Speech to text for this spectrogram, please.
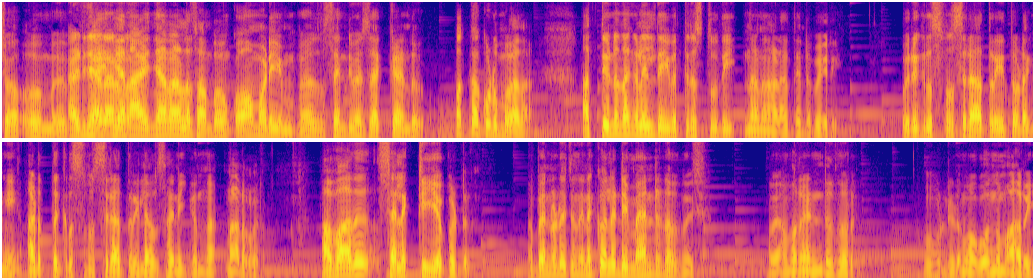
ഷോ അഴിഞ്ഞാടാനുള്ള- സംഭവം കോമഡിയും സെന്റിമെന്റ്സ് ഒക്കെ ഉണ്ട്. പക്ക കുടുംബകഥ. അത്യുന്നതങ്ങളിൽ ദൈവത്തിന് സ്തുതി എന്നാണ് നാടകത്തിന്റെ പേര്. ഒരു ക്രിസ്മസ് രാത്രി തുടങ്ങി അടുത്ത ക്രിസ്മസ് രാത്രിയിൽ അവസാനിക്കുന്ന നാടകം. അപ്പോൾ അത് സെലക്ട് ചെയ്യപ്പെട്ടു. അപ്പോൾ എന്നോട് വെച്ചാൽ നിനക്ക് വല്ല ഡിമാൻഡ് ഉണ്ടോ? എന്ന് വെച്ചാൽ അപ്പോൾ ഞാൻ പറഞ്ഞു ഉണ്ടെന്ന് പറഞ്ഞു. അപ്പോൾ പുള്ളിയുടെ മുഖം ഒന്ന് മാറി.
